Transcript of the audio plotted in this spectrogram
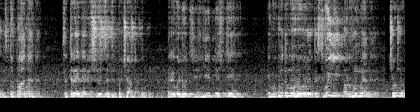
листопада. Це третя річниця від початку Революції Гідності. І ми будемо говорити свої аргументи, чому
